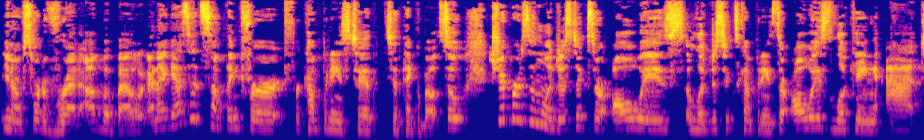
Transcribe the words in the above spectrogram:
you know sort of read up about and i guess it's something for for companies to to think about so shippers and logistics are always logistics companies they're always looking at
